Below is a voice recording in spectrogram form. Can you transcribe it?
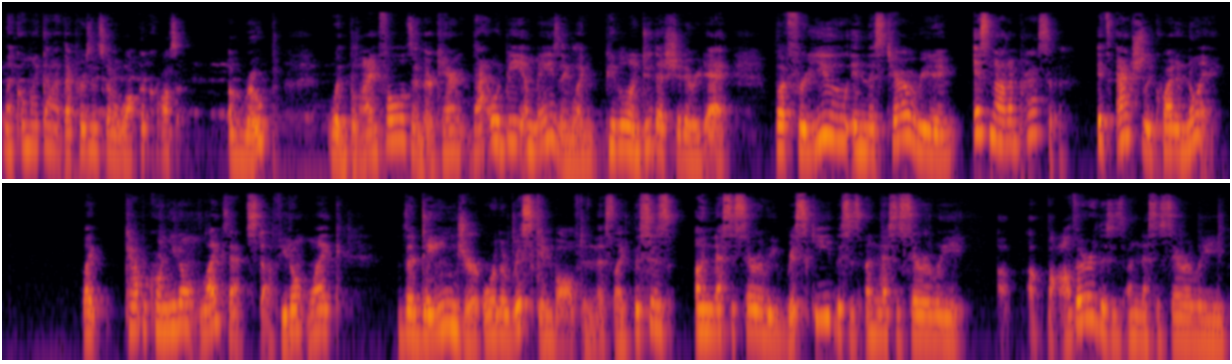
Like, oh my god, that person's gonna walk across a rope with blindfolds and they're carrying. That would be amazing. Like, people don't do that shit every day. But for you in this tarot reading, it's not impressive. It's actually quite annoying. Like, Capricorn, you don't like that stuff. You don't like the danger or the risk involved in this. Like, this is unnecessarily risky. This is unnecessarily a, a bother. This is unnecessarily,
